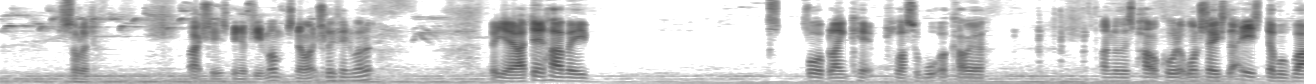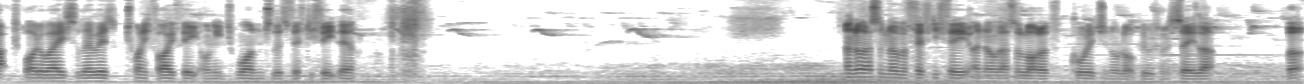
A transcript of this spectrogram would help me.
solid. Actually, it's been a few months now, actually, thinking about it. But yeah, I did have a four blanket plus a water carrier under this paracord at one stage. That is double wrapped, by the way, so there is 25 feet on each one, so there's 50 feet there. I know that's another 50 feet, I know that's a lot of cordage, and a lot of people are going to say that, but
